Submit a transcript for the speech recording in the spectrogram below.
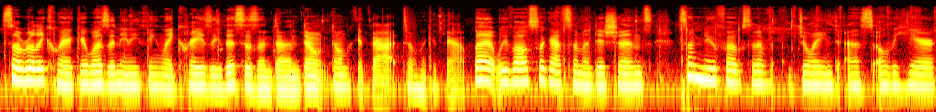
So really quick, it wasn't anything like crazy. This isn't done. Don't don't look at that. Don't look at that. But we've also got some additions, some new folks that have joined us over here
